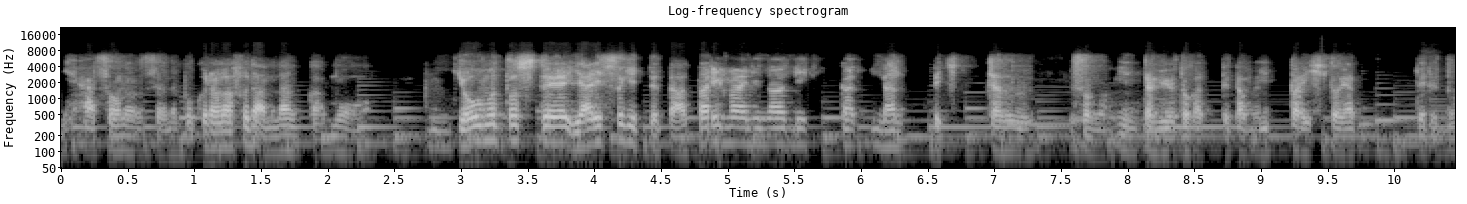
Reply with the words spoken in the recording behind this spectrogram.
いやそうなんですよね。僕らが普段なんかもう業務としてやりすぎてて当たり前になりがなってきちゃうそのインタビューとかって多分いっぱい人やってると。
